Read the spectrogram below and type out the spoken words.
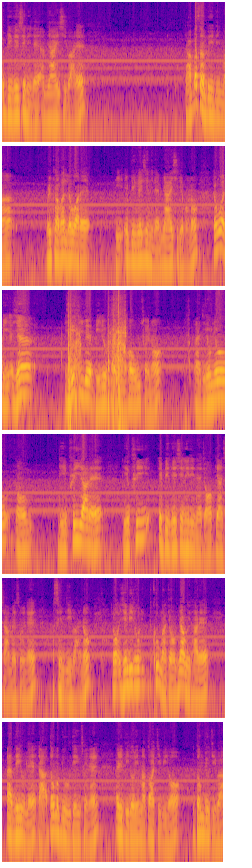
application တွေလည်းအများကြီးရှိပါတယ်ဒါပတ်စံပေးပြီးမှ recover လုပ်ရတဲ့ဒီ application တွေလည်းအများကြီးရှိတယ်ပေါ့နော်ကျွန်တော်ကဒီအရန်အရေးကြီးတဲ့ video file မဟုတ်ဘူးဆိုရင်တော့ အဲဒီလိုမျိုးဟိုဒီ free ရတဲ့ဒီ free application လေးတွေနဲ့ကျွန်တော်ပြန်ရှာမယ်ဆိုရင်လည်းအဆင်ပြေပါတယ်เนาะကျွန်တော်အရင် video တစ်ခုမှကျွန်တော်မျှဝေထားတဲ့ app လေးကိုလည်းဒါအသုံးမပြုဘူးသေးဘူးဆိုရင်လည်းအဲ့ဒီ video လေးမှာတွားကြည့်ပြီးတော့အသုံးပြုကြည့်ပါ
